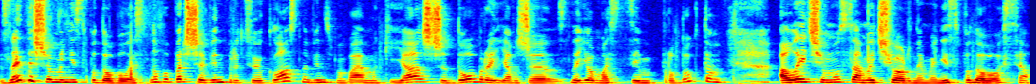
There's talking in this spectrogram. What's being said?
Знаєте, що мені сподобалось? Ну, по-перше, він працює класно, він змиває макіяж добре. Я вже знайома з цим продуктом. Але чому саме чорний мені сподобався?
